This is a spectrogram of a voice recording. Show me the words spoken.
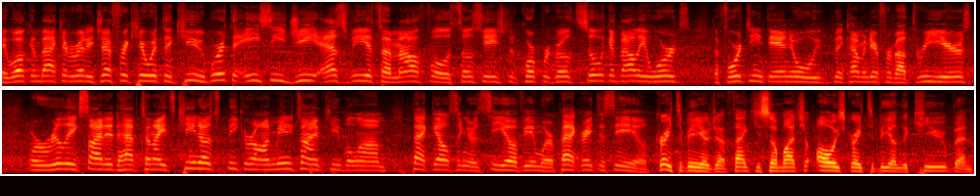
Hey, welcome back everybody. Jeff Frick here with theCUBE. We're at the ACGSV, it's a mouthful, Association of Corporate Growth Silicon Valley Awards, the 14th annual. We've been coming here for about three years. We're really excited to have tonight's keynote speaker on, many time CUBE alum, Pat Gelsinger, CEO of VMware. Pat, great to see you. Great to be here, Jeff. Thank you so much. Always great to be on theCUBE and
